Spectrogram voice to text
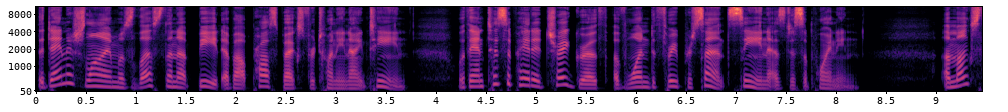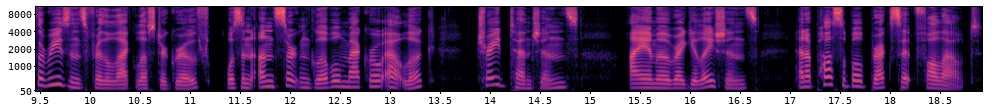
the Danish line was less than upbeat about prospects for 2019, with anticipated trade growth of 1 to 3% seen as disappointing. Amongst the reasons for the lackluster growth was an uncertain global macro outlook, trade tensions, IMO regulations, and a possible Brexit fallout.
